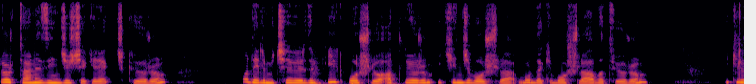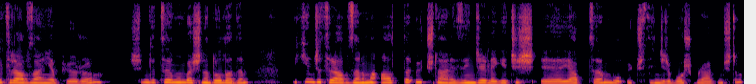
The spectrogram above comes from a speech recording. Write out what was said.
4 tane zincir çekerek çıkıyorum. Modelimi çevirdim. İlk boşluğu atlıyorum. ikinci boşluğa buradaki boşluğa batıyorum. İkili trabzan yapıyorum. Şimdi tığımın başına doladım. İkinci trabzanımı altta 3 tane zincirle geçiş e, yaptım. Bu 3 zinciri boş bırakmıştım.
